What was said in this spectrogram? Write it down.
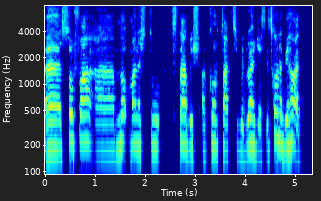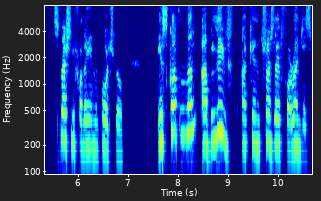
Uh, so far, I've not managed to establish a contact with Rangers. It's going to be hard, especially for the game in Portugal in Scotland, I believe I can translate for Rangers,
